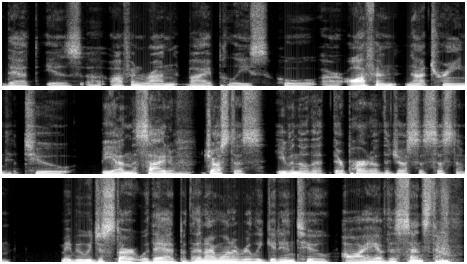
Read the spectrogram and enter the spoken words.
that is uh, often run by police who are often not trained to be on the side of justice, even though that they're part of the justice system maybe we just start with that, but then I want to really get into, oh, I have this sense that,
